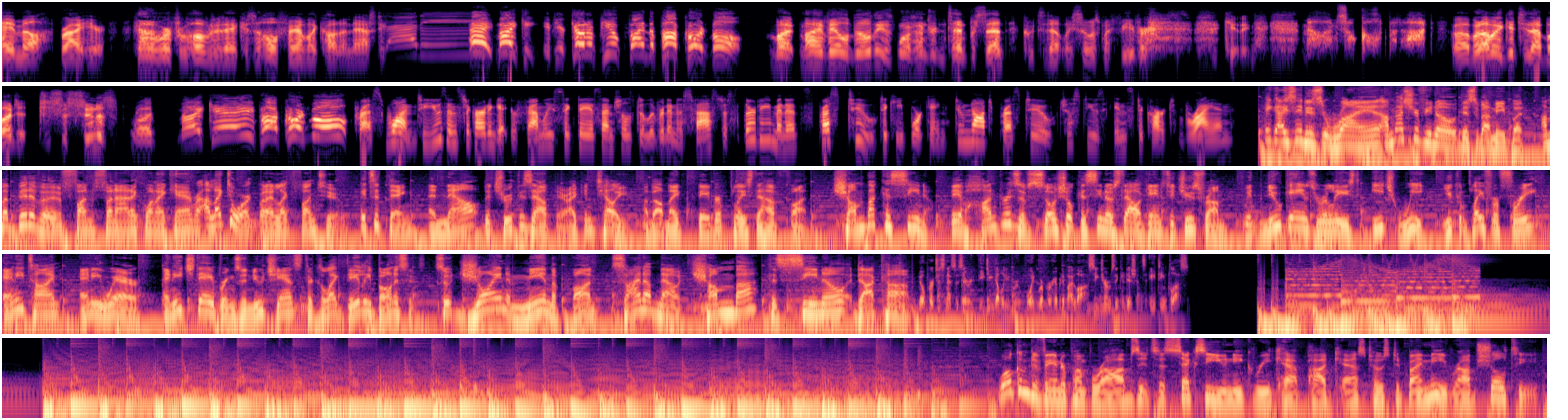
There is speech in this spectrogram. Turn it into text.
Hey, Mel, Bry here. Gotta work from home today because the whole family caught a nasty. Daddy. Hey, Mikey, if you're gonna puke, find the popcorn bowl. But my availability is 110%. Coincidentally, so is my fever. Kidding. Mel, I'm so cold but hot. Uh, but I'm gonna get you that budget just as soon as. Uh, Mikey, popcorn bowl! Press 1 to use Instacart and get your family sick day essentials delivered in as fast as 30 minutes. Press 2 to keep working. Do not press 2. Just use Instacart, Brian. Hey guys, it is Ryan. I'm not sure if you know this about me, but I'm a bit of a fun fanatic when I can. I like to work, but I like fun too. It's a thing. And now the truth is out there. I can tell you about my favorite place to have fun Chumba Casino. They have hundreds of social casino style games to choose from, with new games released each week. You can play for free anytime, anywhere. And each day brings a new chance to collect daily bonuses. So join me in the fun. Sign up now at chumbacasino.com. No purchase necessary. VGW Group. Void were prohibited by law. See terms and conditions. 18 plus. Welcome to Vanderpump Robs. It's a sexy, unique recap podcast hosted by me, Rob Schulte.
